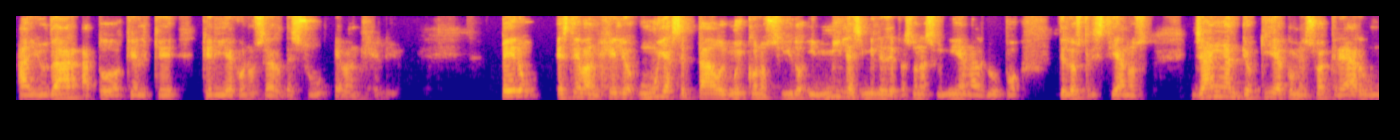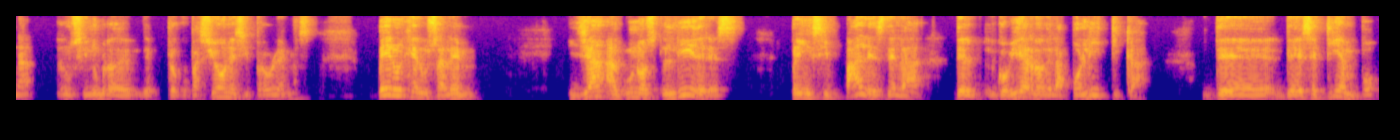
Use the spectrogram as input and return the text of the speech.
a ayudar a todo aquel que quería conocer de su evangelio. Pero este evangelio muy aceptado y muy conocido y miles y miles de personas se unían al grupo de los cristianos, ya en Antioquía comenzó a crear un sinnúmero de, preocupaciones y problemas. Pero en Jerusalén, ya algunos líderes principales del gobierno, de la política de, de ese tiempo,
